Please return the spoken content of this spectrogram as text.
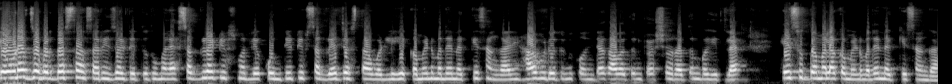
एवढा जबरदस्त असा रिझल्ट येतो तुम्हाला. सगळ्या टिप्स मधले कोणती टिप्स सगळ्यात जास्त आवडली हे कमेंटमध्ये नक्की सांगा. आणि हा व्हिडिओ तुम्ही कोणत्या गावातून किंवा शहरातून बघितलाय हे सुद्धा मला कमेंटमध्ये नक्की सांगा.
